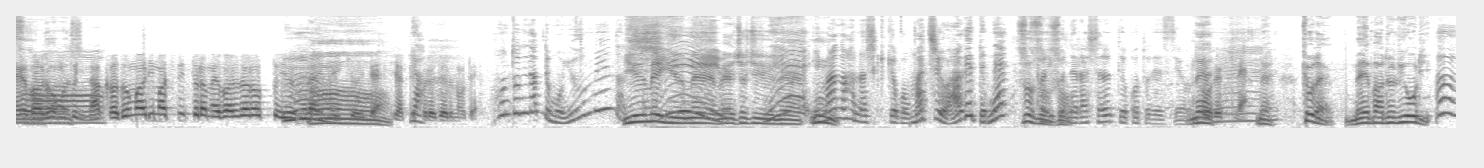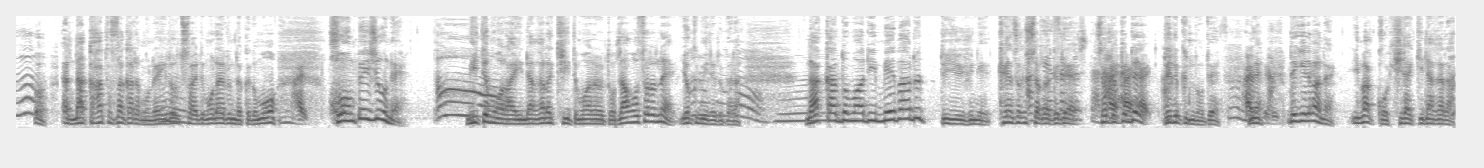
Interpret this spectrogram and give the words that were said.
メバルを本当に中泊町と言ったらメバルだろうというぐらいの勢いでやってくれてるので。本当にだってもう有名だし。有名有名めちゃくちゃ有名。今の話聞けば町を挙げてね、取り組んでらっしゃるっていうことですよね。そうですね。ね、今日ねメバル料理、中畑さんからもねいろいろ伝えてもらえるんだけども、ホームページをね。見てもらいながら聞いてもらえるとなおさらねよく見れるから中泊メバルっていうふうに検索しただけでそれだけで出てくるので、ね、できればね今こう開きながら、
